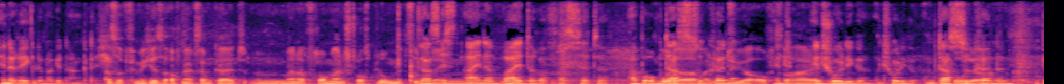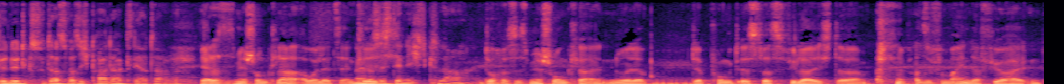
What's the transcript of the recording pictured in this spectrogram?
In der Regel immer gedanklich. Also für mich ist Aufmerksamkeit, meiner Frau mal einen Strauß Blumen mitzubringen. Das ist eine weitere Facette. Aber um Oder das zu können, entschuldige, entschuldige, um das zu Oder- können, benötigst du das, was ich gerade erklärt habe. Ja, das ist mir schon klar, aber letztendlich. Nein, das ist dir nicht klar. Doch, es ist mir schon klar. Nur der, der Punkt ist, dass vielleicht, äh, also für mein Dafürhalten,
